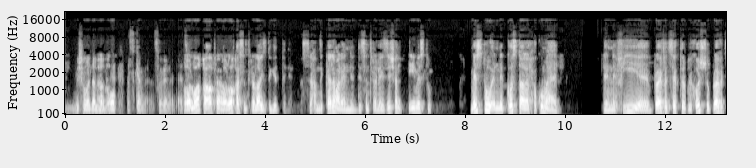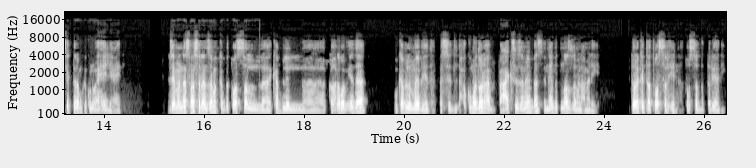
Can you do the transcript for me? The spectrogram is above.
مش هو ده يعني بس كم sorry أنا هو الواقع آه فعلا هو الواقع centralized جدا يعني. بس إحنا بنتكلم على إن ال decentralization إيه ميزته؟ ميزته إن ال cost على الحكومة أقل. لأن في private sector بيخش و private sector ممكن يكونوا أهالي عادي. زي ما الناس مثلا زمان كانت بتوصل كابل الكهرباء بإيدها وكابل المية بإيدها. بس الحكومة دورها بعكس زمان بس إن هي بتنظم العملية. تقول لك أنت هتوصل هنا هتوصل بالطريقة دي.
